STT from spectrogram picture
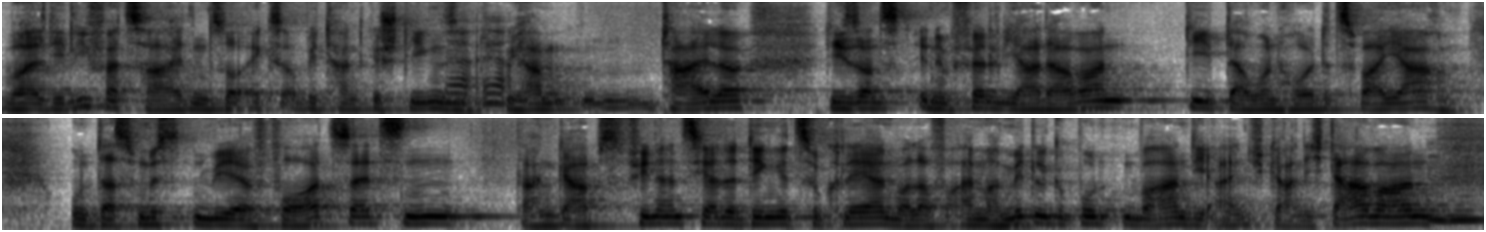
weil die Lieferzeiten so exorbitant gestiegen sind. Ja, ja. Wir haben Teile, die sonst in einem Vierteljahr da waren, die dauern heute zwei Jahre. Und das müssten wir fortsetzen. Dann gab es finanzielle Dinge zu klären, weil auf einmal Mittel gebunden waren, die eigentlich gar nicht da waren. Mhm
